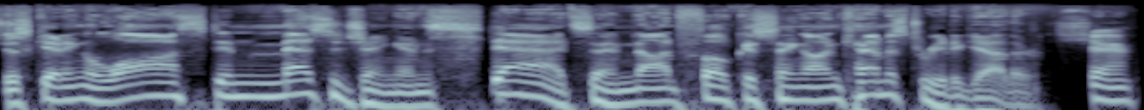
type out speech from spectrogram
just getting lost in messaging and stats and not focusing on chemistry together. Sure.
